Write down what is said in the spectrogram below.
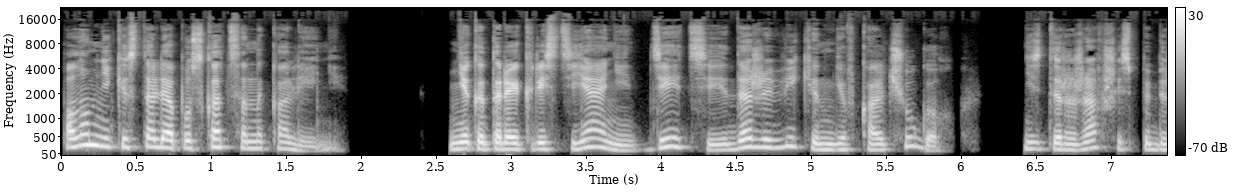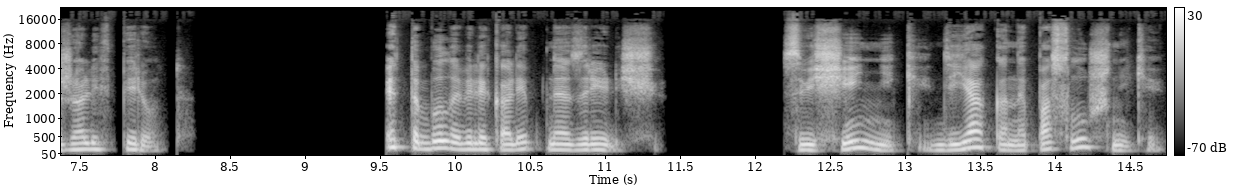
Паломники стали опускаться на колени. Некоторые крестьяне, дети и даже викинги в кольчугах, не сдержавшись, побежали вперед. Это было великолепное зрелище. Священники, диаконы, послушники,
